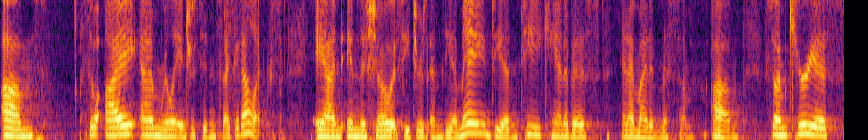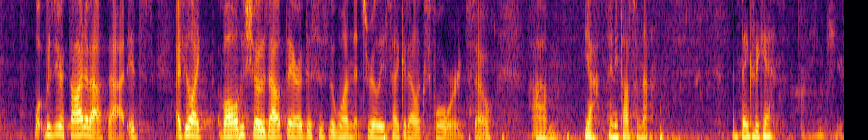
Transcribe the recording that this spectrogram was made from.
Um, so I am really interested in psychedelics. And in the show, it features MDMA, DMT, cannabis, and I might have missed some. Um, so I'm curious, what was your thought about that? It's I feel like of all the shows out there, this is the one that's really psychedelics forward. So, um, yeah, any thoughts on that? And thanks again. Thank you.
